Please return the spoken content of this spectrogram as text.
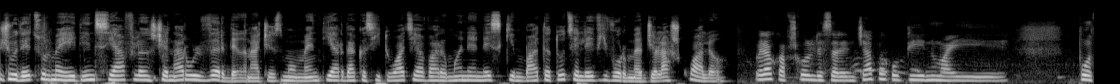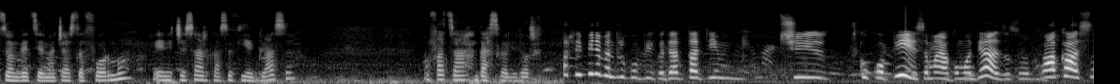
Județul Mehedin se află în scenarul verde în acest moment, iar dacă situația va rămâne neschimbată, toți elevii vor merge la școală. Vreau ca școlile să reînceapă, copiii nu mai pot să învețe în această formă, e necesar ca să fie în clasă în fața dascălilor. Ar fi bine pentru copii, că de atâta timp și cu copii să mai acomodează, să acasă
